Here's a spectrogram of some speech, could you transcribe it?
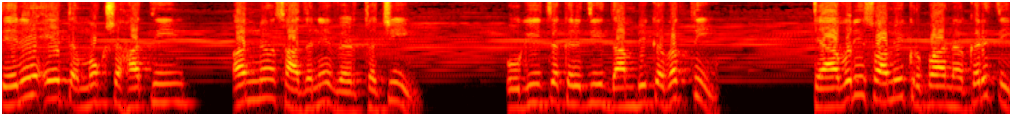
तेने येत मोक्ष हाती अन्न साधने व्यर्थची. उगीच करीती दांभिक भक्ती त्यावरी स्वामी कृपा न करीती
